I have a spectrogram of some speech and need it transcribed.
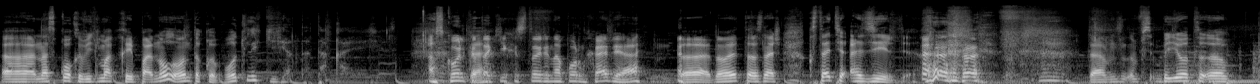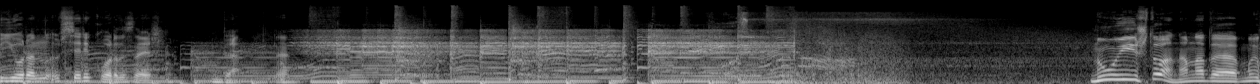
э, насколько Ведьмак хайпанул, он такой, вот легенда такая есть. А сколько Да. таких историй на порнхабе, а? Да, но это, знаешь... Кстати, о Зельде. Там бьет э, Пьюра ну, все рекорды, знаешь ли. Да. Да. Ну и что? Нам надо... Мы,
